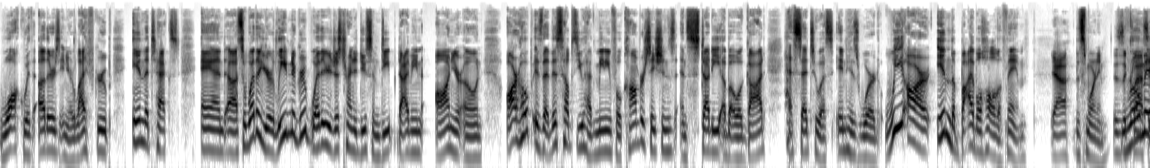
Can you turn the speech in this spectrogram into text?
walk with others in your life group in the text. And uh, so, whether you're leading a group, whether you're just trying to do some deep diving on your own, our hope is that this helps you have meaningful conversations and study about what God has said to us in His Word. We are in the Bible Hall of Fame Yeah. this morning. This is a classic.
